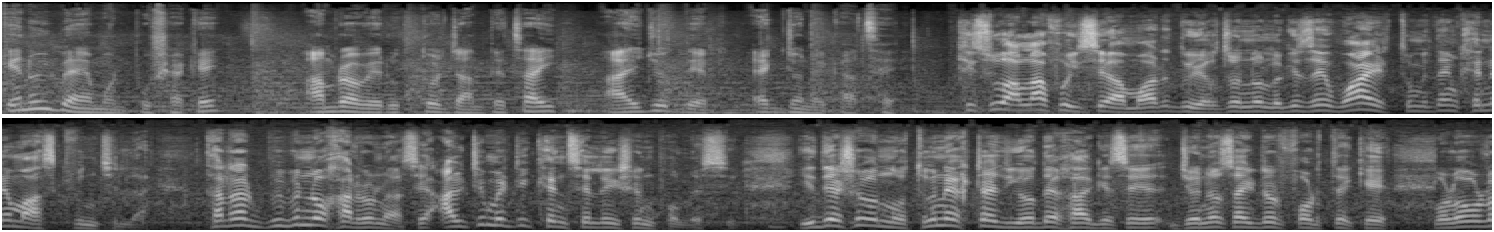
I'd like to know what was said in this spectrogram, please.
কেনই বা এমন পোশাকে? আমরাও এর উত্তর জানতে চাই আয়োজকদের একজনের কাছে। কিছু আলাপ হয়েছে আমার, দুই একজনের লগে যে, ওয়াই, তুমি তো এখানে মাস্ক পিনছিলা। তার বিভিন্ন কারণ আছে আলটিমেটলি ক্যান্সেলেশন পলিসি এই দেশেও নতুন একটা জিও দেখা গেছে জেনোসাইডের পর থেকে। বড় বড়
